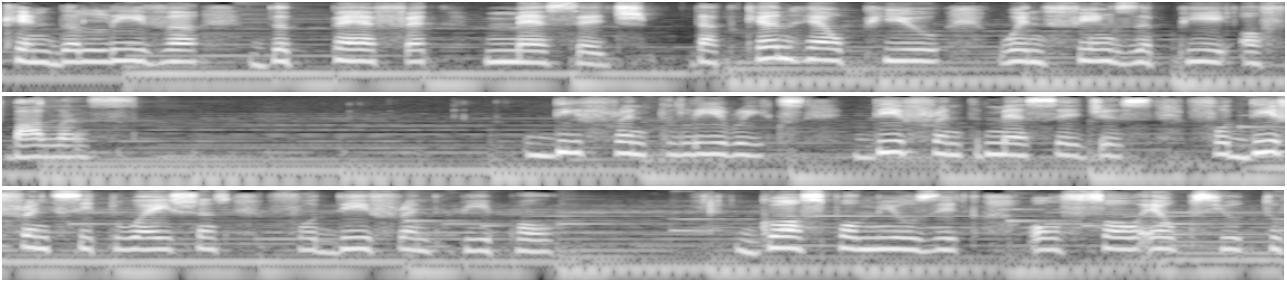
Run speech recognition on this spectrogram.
can deliver the perfect message that can help you when things appear off balance different lyrics, different messages for different situations, for different people. Gospel music also helps you to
